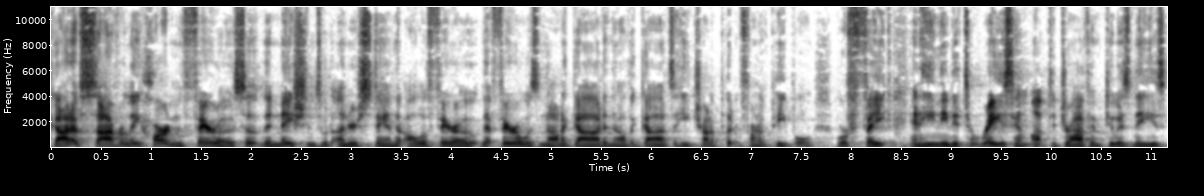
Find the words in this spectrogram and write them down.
God have sovereignly hardened Pharaoh so that the nations would understand that all of Pharaoh, that Pharaoh was not a god, and all the gods that he tried to put in front of people were fake, and he needed to raise him up to drive him to his knees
